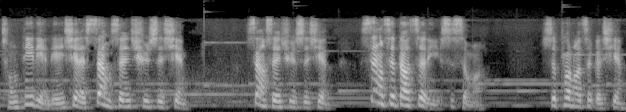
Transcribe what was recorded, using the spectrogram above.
从低点连线的上升趋势线，上升趋势线，上次到这里是什么？是碰到这个线，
